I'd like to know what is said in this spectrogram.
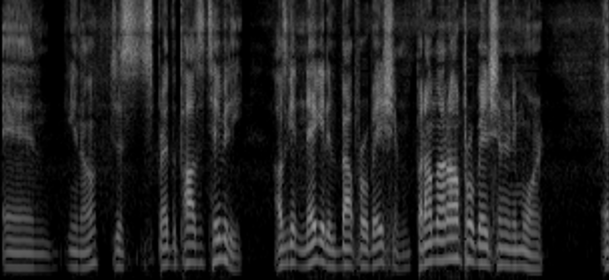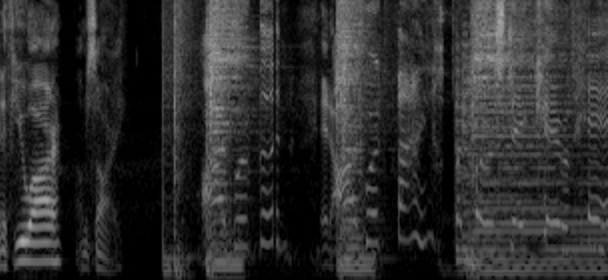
and you know just spread the positivity. I was getting negative about probation, but I'm not on probation anymore. And if you are, I'm sorry. Hard work good and hard work fine, but first take care of head.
